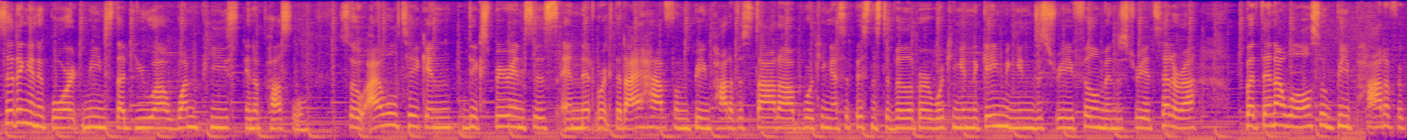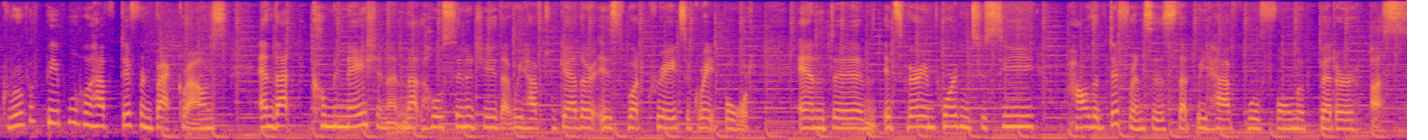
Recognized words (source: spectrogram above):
Sitting in a board means that you are one piece in a puzzle. So I will take in the experiences and network that I have from being part of a startup, working as a business developer, working in the gaming industry, film industry, etc. But then I will also be part of a group of people who have different backgrounds. And that combination and that whole synergy that we have together is what creates a great board. And um, it's very important to see how the differences that we have will form a better us.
